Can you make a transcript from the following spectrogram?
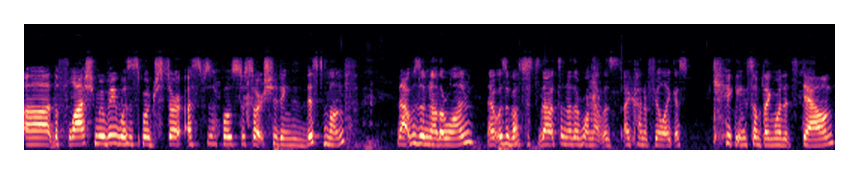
Uh, the Flash movie was supposed to start uh, supposed to start shooting this month. That was another one. That was about to, that's another one that was I kind of feel like is kicking something when it's down.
